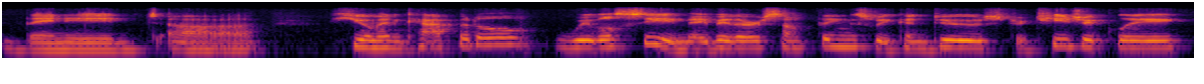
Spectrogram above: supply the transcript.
they need uh, human capital. We will see. Maybe there are some things we can do strategically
